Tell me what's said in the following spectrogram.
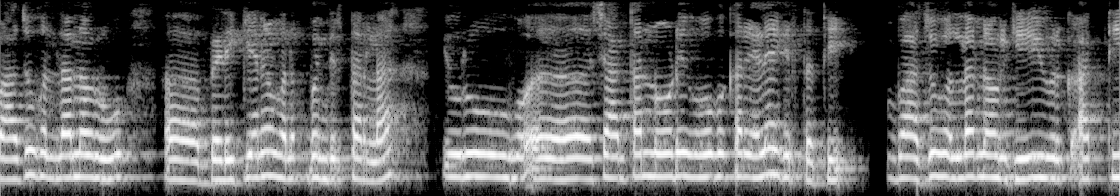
ಬಾಜು ಹೊಲ್ದಾನವರು ಬೆಳಿಗ್ಗೆನೇ ಹೊಲಕ್ಕೆ ಬಂದಿರ್ತಾರಲ್ಲ ಇವರು ಶಾಂತನ್ ನೋಡಿ ಹೋಗ್ಬೇಕಾರೆ ಎಳೆಯಾಗಿರ್ತತಿ ಬಾಜು ಹೊಲ್ದಾನವ್ರಿಗೆ ಇವ್ರ ಅತ್ತಿ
